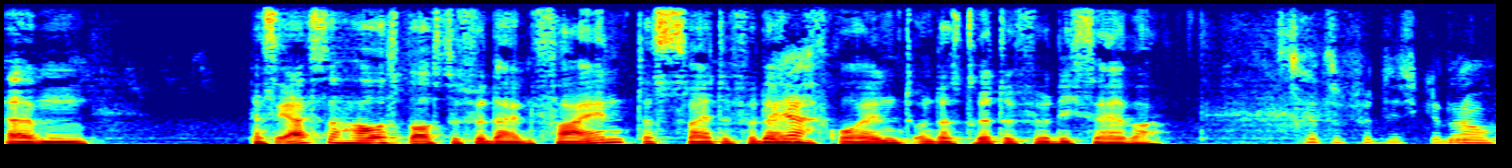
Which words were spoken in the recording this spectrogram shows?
ähm, das erste Haus baust du für deinen Feind, das zweite für deinen ja. Freund und das dritte für dich selber. Das dritte für dich, genau.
